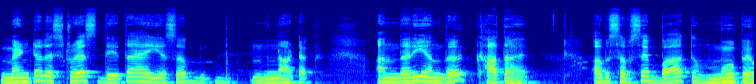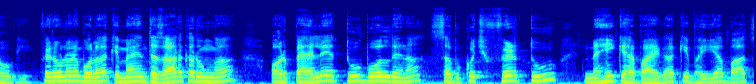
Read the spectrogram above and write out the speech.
मेंटल स्ट्रेस देता है ये सब नाटक। अंदर ही अंदर खाता है। अब सबसे बात मुँह पे होगी। फिर उन्होंने बोला कि, मैं इंतज़ार करूँगा और पहले तू बोल देना सब कुछ, फिर तू नहीं कह पाएगा कि भैया बात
